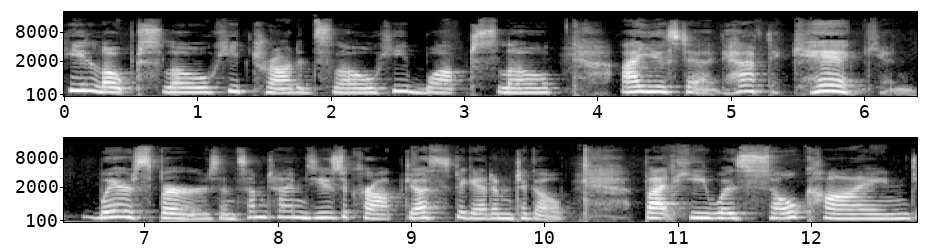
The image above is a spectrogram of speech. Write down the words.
He loped slow, he trotted slow, he walked slow. I used to have to kick and wear spurs and sometimes use a crop just to get him to go. But he was so kind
